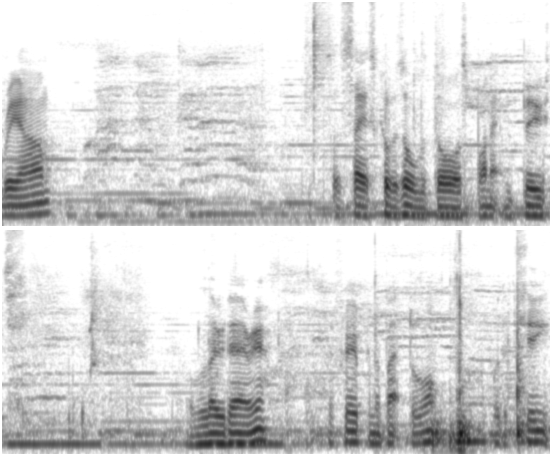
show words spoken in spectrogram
rearm so say it covers all the doors, bonnet and boot, load area. So if we open the back door with a key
